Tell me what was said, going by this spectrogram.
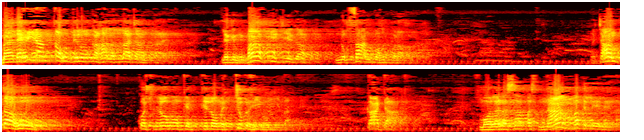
मैं नहीं जानता हूँ दिलों का हाल, अल्लाह जानता है। लेकिन माफ़ कीजिएगा, नुकसान बहुत बड़ा होगा। मैं जानता हूँ, कुछ लोगों के दिलों में चुभ रही होगी बात। कांटा। मौलाना साहब बस नाम मत ले लेना।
